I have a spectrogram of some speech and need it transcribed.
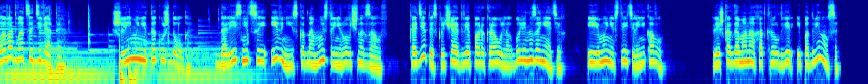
Глава 29. Шли мы не так уж долго. До лестницы и вниз к одному из тренировочных залов. Кадеты, исключая две пары караульных, были на занятиях, и мы не встретили никого. Лишь когда монах открыл дверь и подвинулся,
